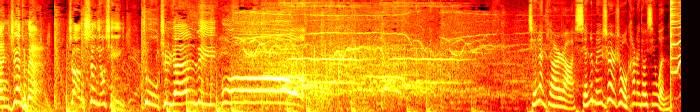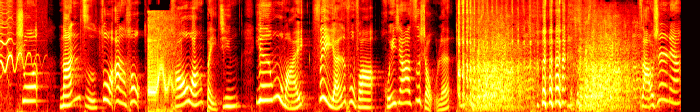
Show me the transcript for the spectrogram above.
and gentlemen，掌声有请主持人李波。前两天儿啊，闲着没事儿的时候，我看了一条新闻，说男子作案后逃往北京，因雾霾肺炎复发，回家自首了。咋回事呢？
